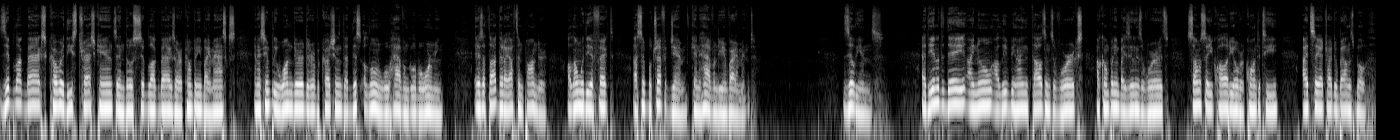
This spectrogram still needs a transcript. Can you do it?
Ziploc bags cover these trash cans, and those Ziploc bags are accompanied by masks, and I simply wonder the repercussions that this alone will have on global warming. It is a thought that I often ponder, along with the effect a simple traffic jam can have on the environment zillions. At the end of the day, I know I'll leave behind thousands of works accompanied by zillions of words. Some say quality over quantity. I'd say I try to balance both.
